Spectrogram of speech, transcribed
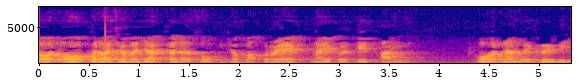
ตอนออกพระราชบัญญัติคณะสงฆ์ฉบับแรกในประเทศไทย ก่อนนั้นไม่เคยมี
